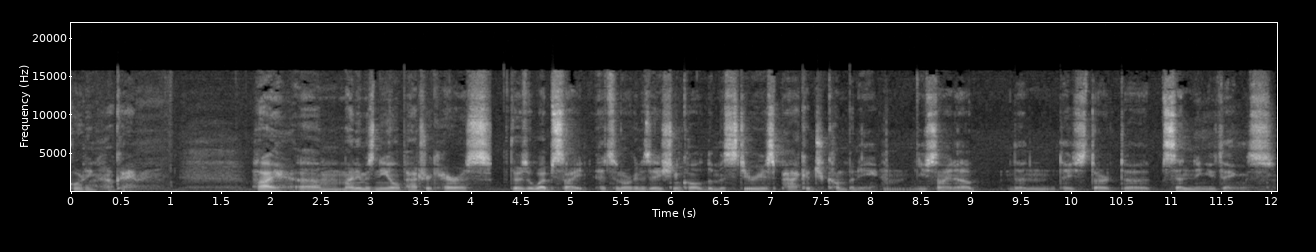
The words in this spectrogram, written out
Recording? Okay. Hi, um, my name is Neil Patrick Harris. There's a website, it's an organization called the Mysterious Package Company. You sign up, then they start uh, sending you things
